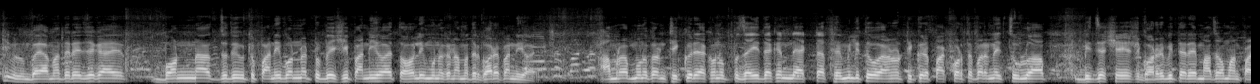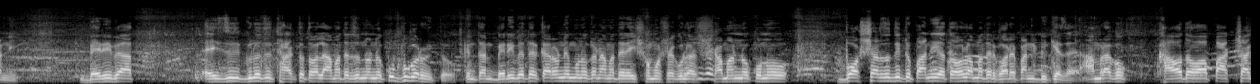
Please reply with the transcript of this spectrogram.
কি বলুন ভাই, আমাদের এই জায়গায় বন্যা, যদি একটু পানি, বন্যা একটু বেশি পানি হয়, তাহলেই মনে করেন আমাদের ঘরে পানি হয়। আমরা মনে করেন ঠিক করে এখনও যাই দেখেন, একটা ফ্যামিলিতেও এখনও ঠিক করে পাক করতে পারে নাই, চুলা বীজে শেষ, ঘরের ভিতরে মাঝামান পানি। বেরিবাত এই যেগুলো যদি থাকতো তাহলে আমাদের জন্য অনেক উপকার হইতো। কিন্তু বেরিবাতের কারণে মনে করেন আমাদের এই সমস্যাগুলো সামান্য কোনো বর্ষার যদি একটু পানি হয় তাহলে আমাদের ঘরে পানি ঢুকে যায়। আমরা খাওয়া দাওয়া, পাক শাক,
